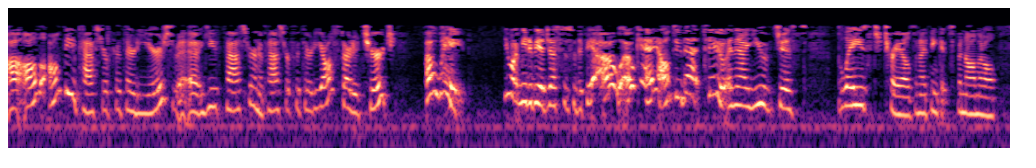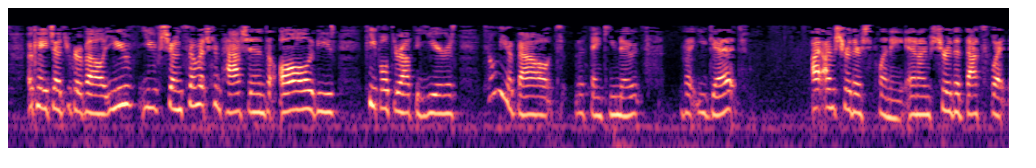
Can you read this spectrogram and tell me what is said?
uh, I'll, I'll be a pastor for 30 years, a youth pastor and a pastor for 30 years. I'll start a church. Oh, wait, you want me to be a justice of the peace? Oh, okay, I'll do that too. And now you've just blazed trails, and I think it's phenomenal. Okay, Judge Gravell, you've you've shown so much compassion to all of these people throughout the years. Tell me about the thank you notes that you get. I, I'm sure there's plenty, and I'm sure that that's what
